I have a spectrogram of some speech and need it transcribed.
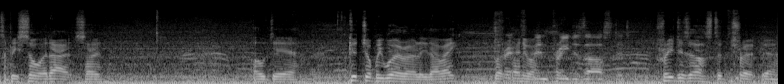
to be sorted out. So, oh dear. Good job we were early though, eh? But Trip's anyway, been pre-disastered. pre-disaster trip, yeah.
